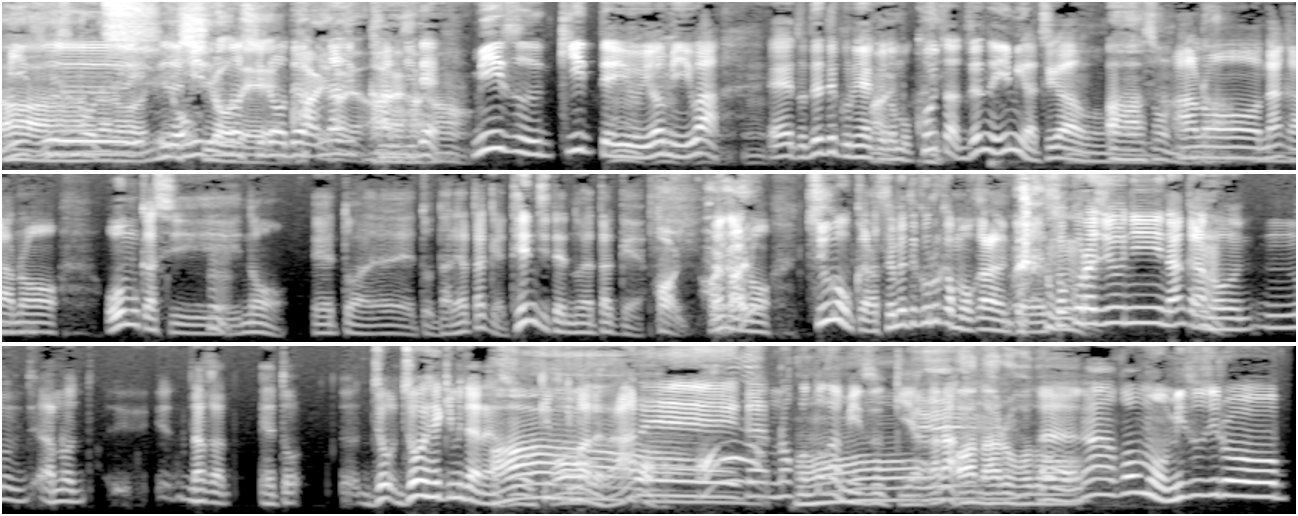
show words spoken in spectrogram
水、そう水の白で。同じはいはいはい漢字で。はいはい、水木っていう読みは、えっと、出てくるんやけども、こいつは全然意味が違う。うなんだ。あの、なんかあの、大昔の、えっと、えっと、誰やったっけ？天智天皇やったっけ？はいはない。んかあの、中国から攻めてくるかもわからんって、そこら中になんかあの、ん。あの、なんか、えっと、城城壁みたいなやつを築きまであれが、のことが水木やから、あ、なるほど。水白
